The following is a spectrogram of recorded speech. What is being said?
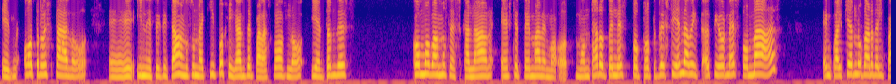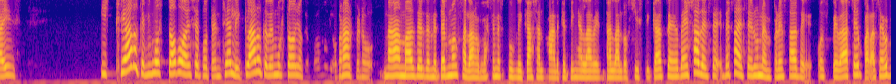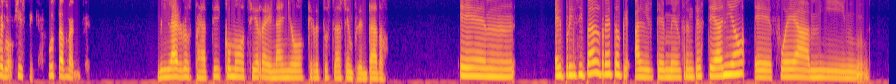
en otro estado eh, y necesitábamos un equipo gigante para hacerlo. Y entonces, ¿cómo vamos a escalar este tema de montar hoteles pop-up de 100 habitaciones o más en cualquier lugar del país? Y claro que vimos todo ese potencial y claro que vemos todo lo que podemos lograr, pero nada más desde meternos a las relaciones públicas, al marketing, a la venta, a la logística, se deja de ser, deja de ser una empresa de hospedaje para ser de logística, justamente. Milagros, para ti, ¿cómo cierra el año? ¿Qué retos te has enfrentado? Eh, el principal reto que, al que me enfrenté este año eh, fue a mi,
